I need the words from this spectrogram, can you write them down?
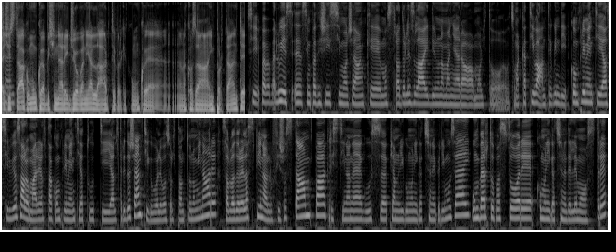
cioè, ci sta comunque avvicinare i giovani all'arte perché comunque è una cosa importante. Sì, poi vabbè, lui è, simpaticissimo, ci ha anche mostrato le slide in una maniera molto, insomma, accattivante, quindi complimenti a Silvio Salo, ma in realtà complimenti a tutti gli altri docenti che volevo soltanto nominare, Salvatore Laspina all'ufficio stampa, Cristina Negus, piano di comunicazione per i musei, Umberto Pastore, comunicazione delle mostre,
